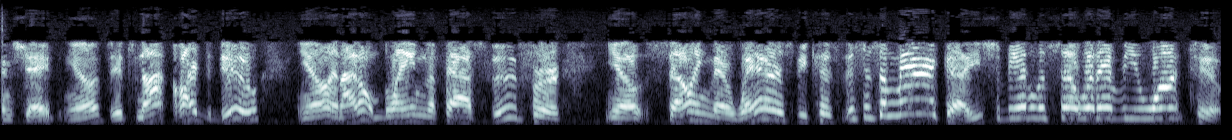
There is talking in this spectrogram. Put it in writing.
in shape. You know, it's, it's not hard to do, you know, and I don't blame the fast food for, you know, selling their wares because this is America. You should be able to sell whatever you want to.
